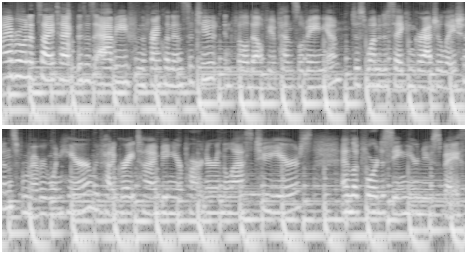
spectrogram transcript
Hi everyone at SciTech, this is Abby from the Franklin Institute in Philadelphia, Pennsylvania. Just wanted to say congratulations from everyone here. We've had a great time being your partner in the last two years and look forward to seeing your new space.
